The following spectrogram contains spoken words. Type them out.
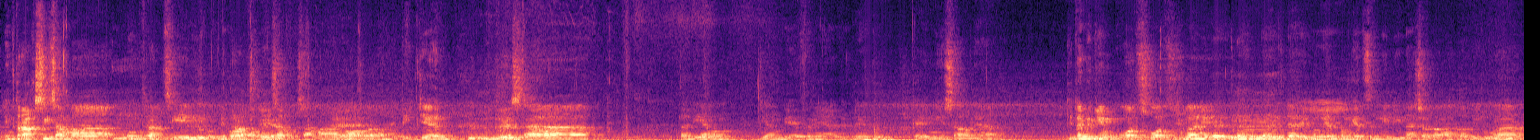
interaksi sama Hmm. interaksi di, di kolom komen Interaksi ya. sama, iya. kolom netizen Hmm. terus eh, tadi yang yang behaviornya gede itu kayak misalnya kita bikin quotes quotes juga nih dari dari Hmm. dari, dari penggiat penggiat seni di nasional atau di luar.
